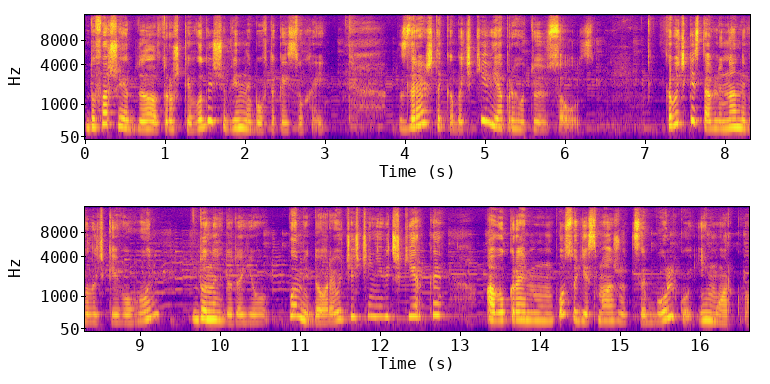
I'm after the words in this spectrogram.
До фаршу я додала трошки води, щоб він не був такий сухий. З решти кабачків я приготую соус. Кабачки ставлю на невеличкий вогонь, до них додаю помідори, очищені від шкірки, а в окремому посуді смажу цибульку і моркву.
